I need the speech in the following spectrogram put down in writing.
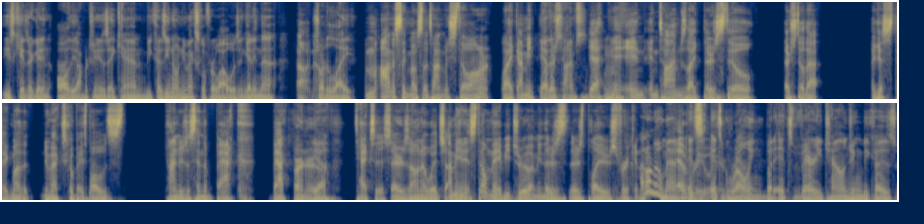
these kids are getting all the opportunities they can because, you know, New Mexico for a while wasn't getting that oh no. sort of light. Honestly, most of the time we still aren't. Like, I mean, Yeah, there's times. Yeah, Mhm. in, in in times like there's still there's still that I guess stigma that New Mexico baseball was kind of just in the back back burner Yeah. of Texas, Arizona, which I mean it still may be true. I mean there's there's players freaking I don't know, man. It's Everywhere. it's growing, but it's very challenging because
